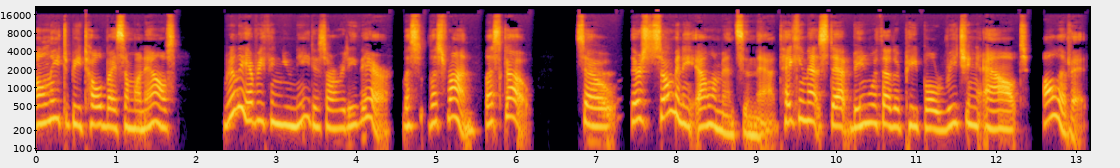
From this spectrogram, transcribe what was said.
only to be told by someone else, really everything you need is already there. Let's, let's run. Let's go. So there's so many elements in that. Taking that step, being with other people, reaching out, all of it.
